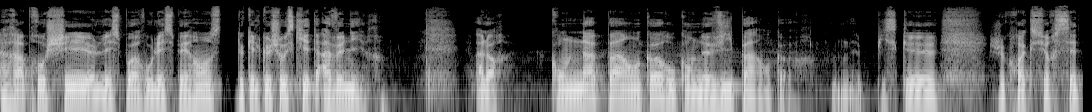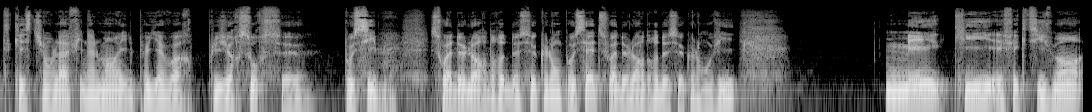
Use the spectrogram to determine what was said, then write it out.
rapprocher l'espoir ou l'espérance de quelque chose qui est à venir. Alors, qu'on n'a pas encore ou qu'on ne vit pas encore. Puisque je crois que sur cette question-là, finalement, il peut y avoir plusieurs sources euh, possibles, soit de l'ordre de ce que l'on possède, soit de l'ordre de ce que l'on vit, mais qui effectivement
